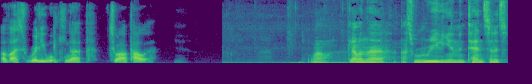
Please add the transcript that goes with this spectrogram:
of us really waking up to our power. Wow, Gavin, there, that's really intense, and it's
